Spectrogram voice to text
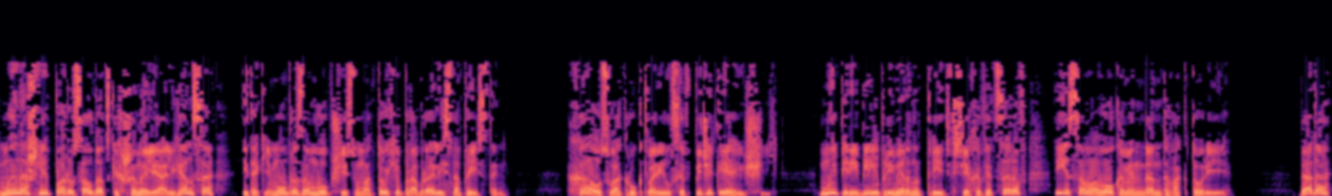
Мы нашли пару солдатских шинелей Альянса и таким образом в общей суматохе пробрались на пристань. Хаос вокруг творился впечатляющий. Мы перебили примерно треть всех офицеров и самого коменданта фактории. Да-да,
